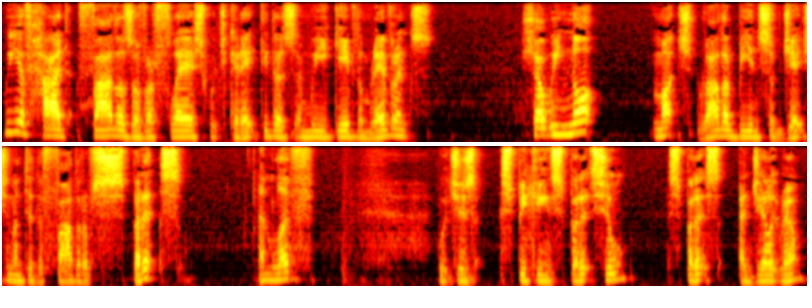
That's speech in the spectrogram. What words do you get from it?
we have had fathers of our flesh which corrected us and we gave them reverence. Shall we not much rather be in subjection unto the Father of spirits and live, which is speaking spiritual, spirits, angelic realm.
